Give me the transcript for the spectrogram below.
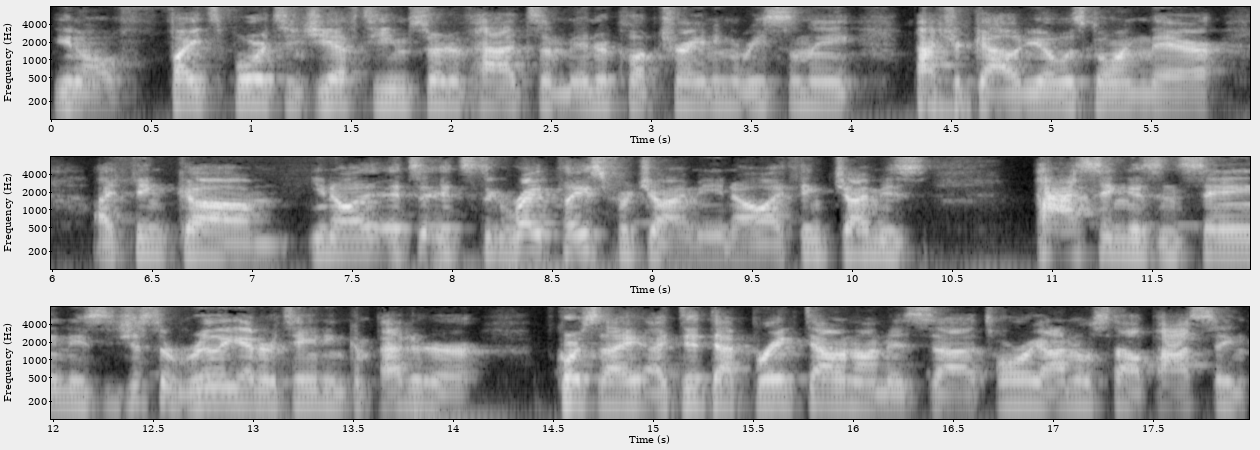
you know, Fight Sports and GF teams sort of had some interclub training recently. Patrick mm-hmm. Gaudio was going there. I think um, you know it's it's the right place for Jaime. You know, I think Jaime's passing is insane. He's just a really entertaining competitor. Of course, I, I did that breakdown on his uh, Toreando style passing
